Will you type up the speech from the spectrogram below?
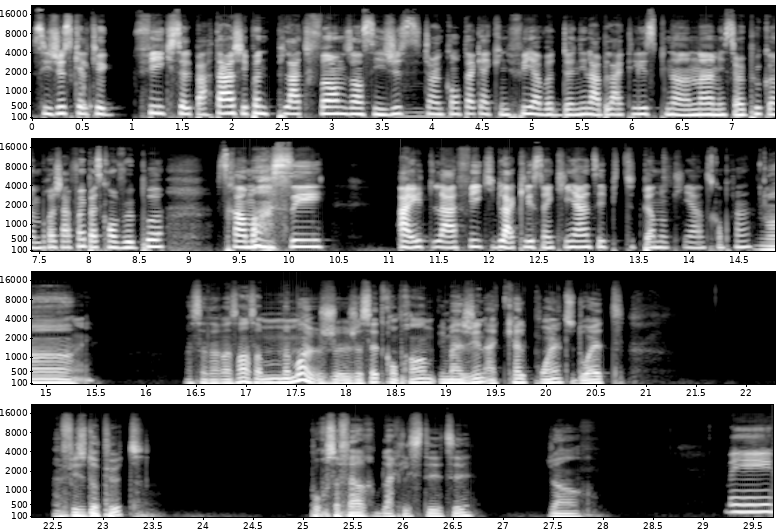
c'est juste quelques filles qui se le partagent. C'est pas une plateforme, genre, c'est juste si tu as un contact avec une fille, elle va te donner la blacklist, puis non, non, mais c'est un peu comme broche à foin parce qu'on veut pas se ramasser à être la fille qui blacklist un client, tu sais, puis tout perdre nos clients, tu comprends? Ouais. Ouais. Ah, C'est intéressant. Ça. Mais moi, je- j'essaie de comprendre. Imagine à quel point tu dois être un fils de pute pour se faire blacklister, tu sais. Genre. Mais.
